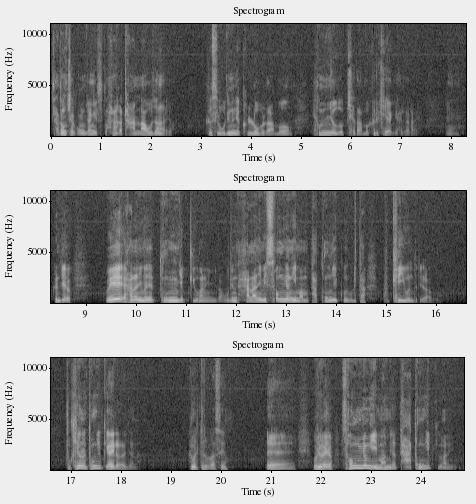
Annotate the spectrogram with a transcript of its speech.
자동차 공장에서도 하나가 다 나오잖아요. 그것을 우리는 글로벌다, 뭐 협력업체다, 뭐 그렇게 이야기하잖아요. 예. 그런데 왜 하나님은 독립기관입니다. 우리는 하나님의 성령이 임하면 다 독립군, 우리 다 국회의원들이라고. 국회의원은 독립기관이라고 그러잖아. 그 말 들어봤어요? 예, 우리가요 성령이 임하면 다 독립기관입니다.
